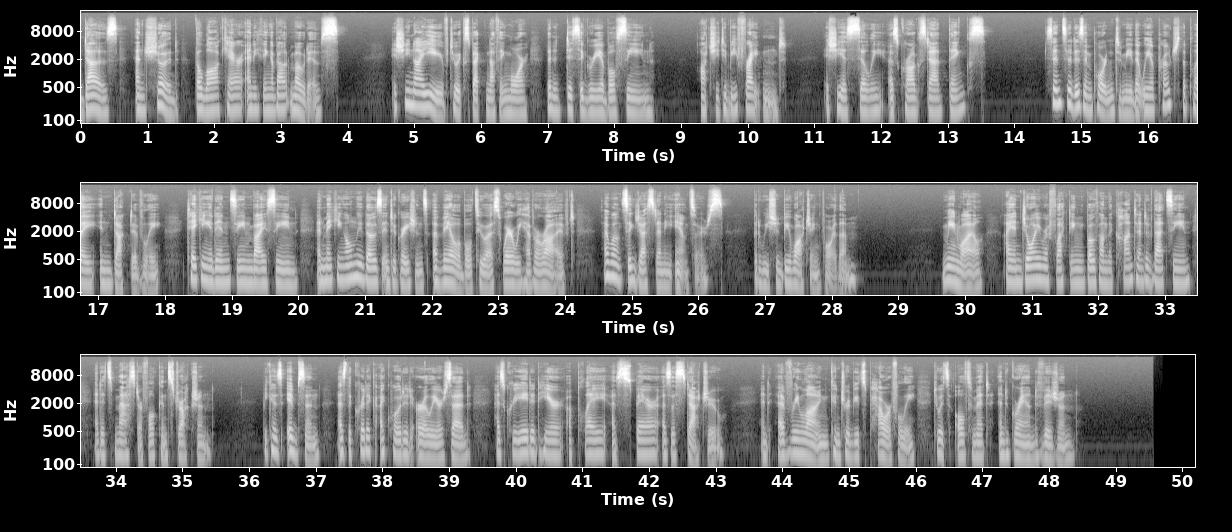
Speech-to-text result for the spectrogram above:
Does, and should the law care anything about motives? Is she naive to expect nothing more than a disagreeable scene? Ought she to be frightened? Is she as silly as Krogstad thinks? Since it is important to me that we approach the play inductively, taking it in scene by scene and making only those integrations available to us where we have arrived, I won't suggest any answers, but we should be watching for them. Meanwhile, I enjoy reflecting both on the content of that scene and its masterful construction. Because Ibsen, as the critic I quoted earlier said, has created here a play as spare as a statue, and every line contributes powerfully to its ultimate and grand vision.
